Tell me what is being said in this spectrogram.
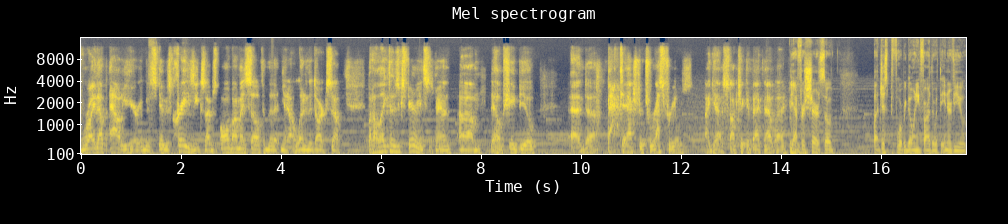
right up out of here. It was it was crazy because I was all by myself in the you know alone in the dark. So, but I like those experiences, man. Um, they help shape you. And uh, back to extraterrestrials, I guess I'll kick it back that way. Yeah, for sure. So, but just before we go any farther with the interview,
